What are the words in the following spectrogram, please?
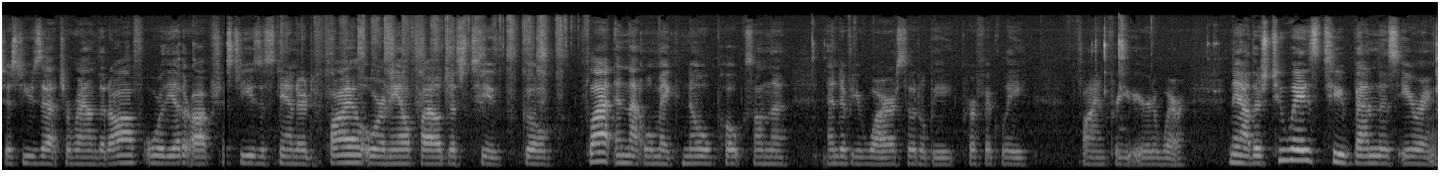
just use that to round it off or the other option is to use a standard file or a nail file just to go flat and that will make no pokes on the end of your wire so it'll be perfectly fine for your ear to wear. Now, there's two ways to bend this earring.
